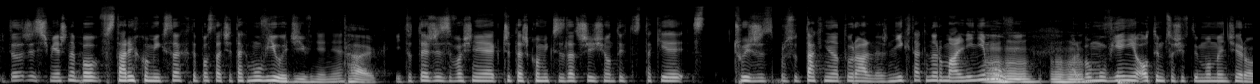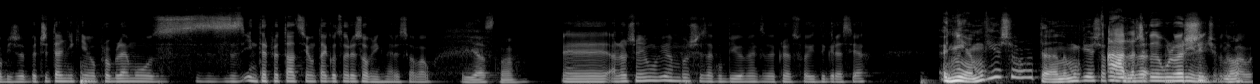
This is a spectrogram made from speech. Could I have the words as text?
I to też jest śmieszne, bo w starych komiksach te postacie tak mówiły dziwnie, nie? tak. I to też jest właśnie, jak czytasz komiksy z lat 60., to jest takie, czujesz, że jest po prostu tak nienaturalne, że nikt tak normalnie nie mówi. Mhm, mhm. Albo mówienie o tym, co się w tym momencie robi, żeby czytelnik nie miał problemu z, z interpretacją tego, co rysownik narysował. Jasne. Yy, ale o czym ja mówiłem, bo już się zagubiłem jak zwykle w swoich dygresjach. Nie, mówiłeś o ten, mówiłeś o tym, A, że- dlaczego te Wolverine mi się no. podobały.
